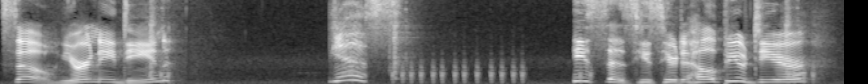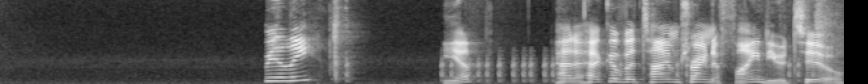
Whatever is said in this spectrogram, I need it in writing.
So, you're Nadine? Yes. He says he's here to help you, dear. Really? Yep. Had a heck of a time trying to find you, too.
